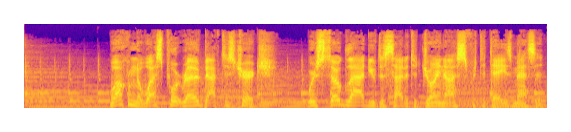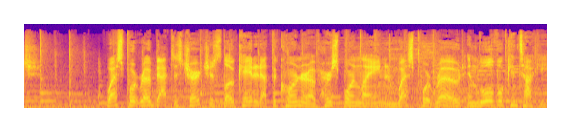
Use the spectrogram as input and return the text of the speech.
Welcome to Westport Road Baptist Church. We're so glad you've decided to join us for today's message. Westport Road Baptist Church is located at the corner of Hurstbourne Lane and Westport Road in Louisville, Kentucky.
